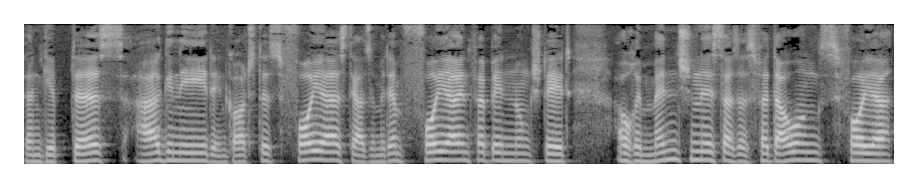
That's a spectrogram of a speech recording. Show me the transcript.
Dann gibt es Agni, den Gott des Feuers, der also mit dem Feuer in Verbindung steht. auch im Menschen ist, also das Verdauungsfeuer,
